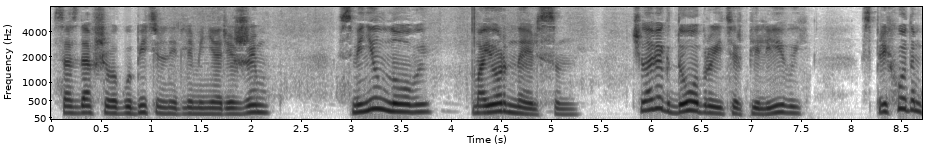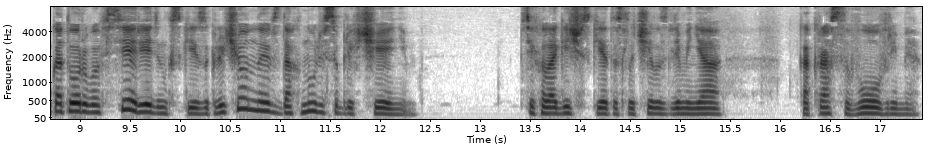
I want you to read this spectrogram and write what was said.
создавшего губительный для меня режим, сменил новый, майор Нельсон, человек добрый и терпеливый, с приходом которого все редингские заключенные вздохнули с облегчением. Психологически это случилось для меня как раз вовремя.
